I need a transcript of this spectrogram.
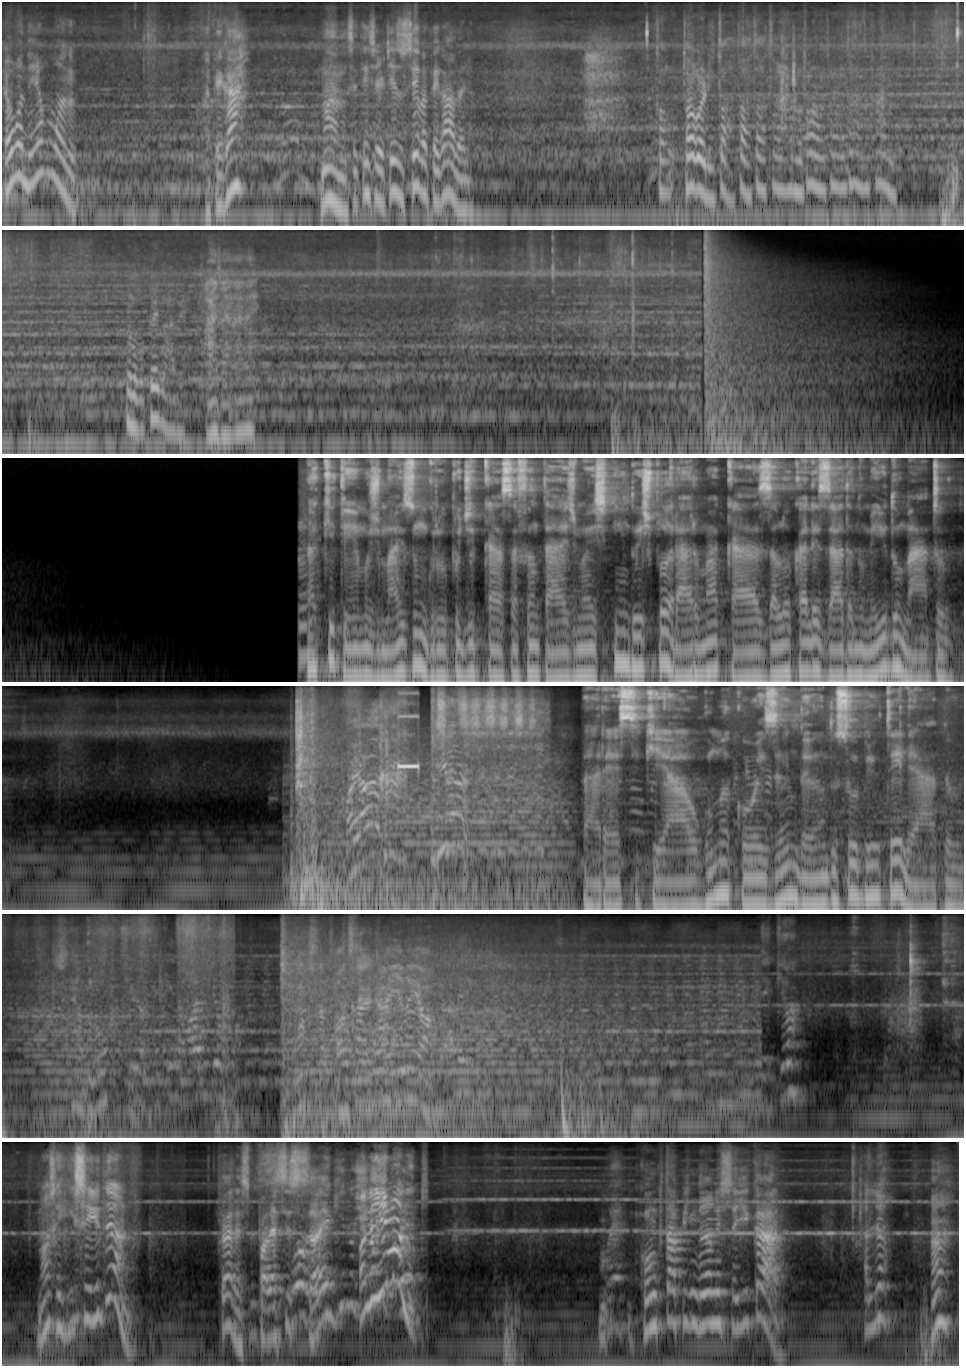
É o anel, mano. Vai pegar? Mano, você tem certeza que você vai pegar, velho? Toma, toma, gordinho. Toma, toma, toma, toma, toma, toma, toma, toma. Mano, eu vou pegar, velho. Vai, vai, vai, vai. Aqui temos mais um grupo de caça-fantasmas indo explorar uma casa localizada no meio do mato. Parece que há alguma coisa andando sobre o telhado. Nossa, o que é isso aí, Adriano? Cara, isso parece sangue. Olha aí, mano. Como que tá pingando isso aí, cara? Ali, ó. Hã?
